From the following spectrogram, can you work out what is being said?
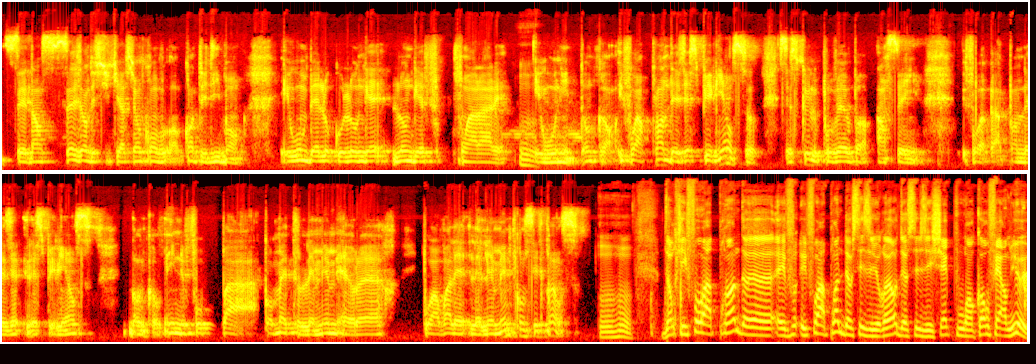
c'est dans ce genre de situation qu'on te dit, bon, et loko longue, longue fuarare, et wuni. Donc, il faut apprendre des expériences. C'est ce que le proverbe enseigne. Il faut apprendre des expériences. Donc, il ne faut pas commettre les mêmes erreurs pour avoir les, les, mêmes conséquences. Mhm. Donc, il faut apprendre, euh, il faut apprendre de ses erreurs, de ses échecs pour encore faire mieux.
